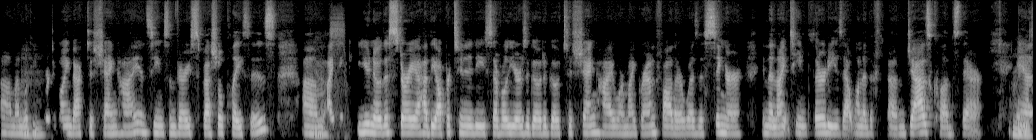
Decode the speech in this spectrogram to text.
Um, I'm mm-hmm. looking forward to going back to Shanghai and seeing some very special places. Um, yes. I think you know this story. I had the opportunity several years ago to go to Shanghai, where my grandfather was a singer in the 1930s at one of the um, jazz clubs there. Amazing.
